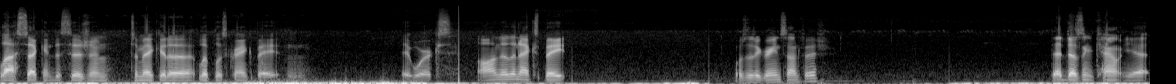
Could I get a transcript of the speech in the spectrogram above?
last second decision to make it a lipless crankbait and it works. On to the next bait. Was it a green sunfish? That doesn't count yet.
